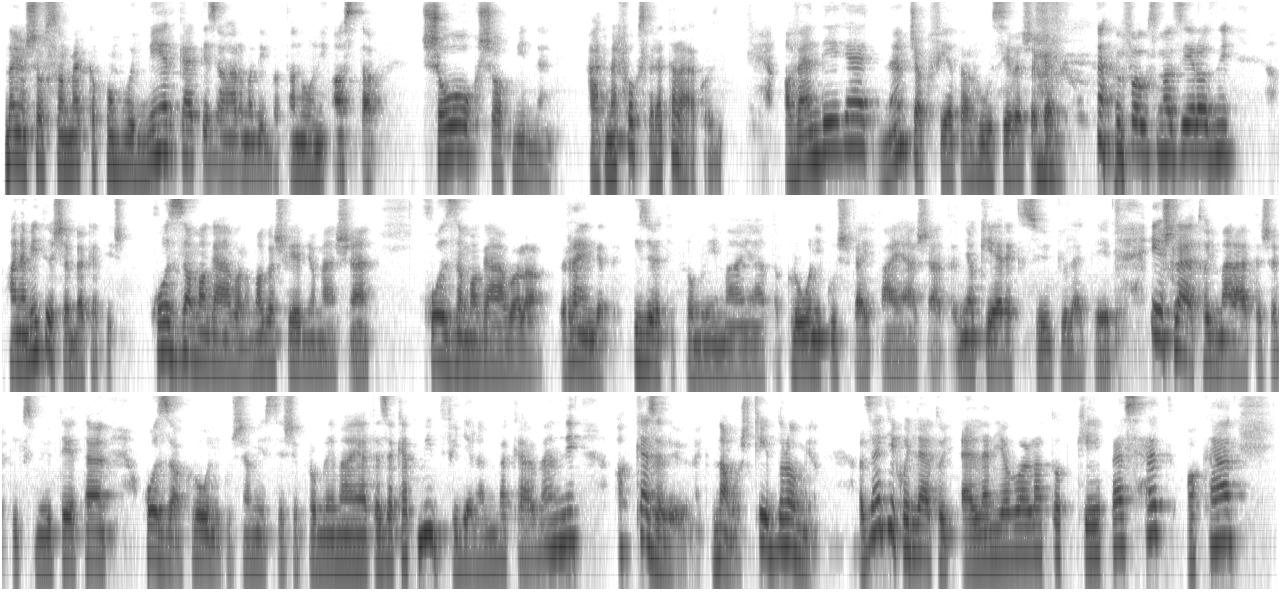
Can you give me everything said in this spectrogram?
Nagyon sokszor megkapom, hogy miért kell 13 tanulni azt a sok-sok mindent. Hát mert fogsz vele találkozni. A vendéged nem csak fiatal 20 éveseket fogsz masszírozni, hanem idősebbeket is. Hozza magával a magas vérnyomását, hozza magával a rengeteg izületi problémáját, a krónikus fejfájását, a nyaki erek szűkületét, és lehet, hogy már átesett X műtéten, hozza a krónikus emésztési problémáját, ezeket mind figyelembe kell venni a kezelőnek. Na most két dolog miatt. Az egyik, hogy lehet, hogy ellenjavallatot képezhet, akár,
